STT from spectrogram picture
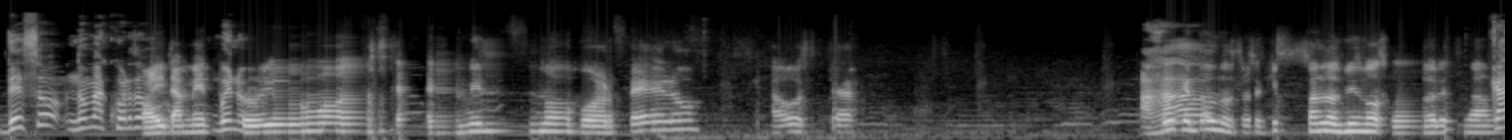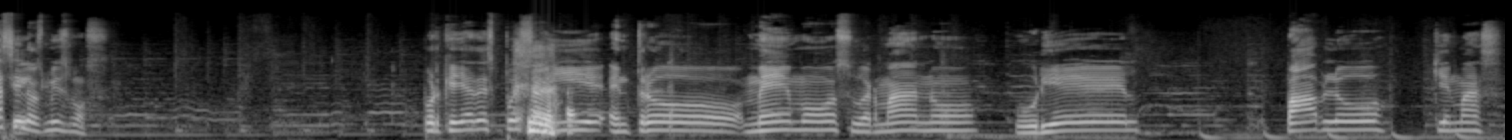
De eso no me acuerdo. Ahí también Bueno. tuvimos el mismo portero, a Oscar. Ajá, Creo que todos nuestros equipos son los mismos jugadores. casi los mismos. Porque ya después ahí entró Memo, su hermano, Uriel, Pablo, ¿quién más?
